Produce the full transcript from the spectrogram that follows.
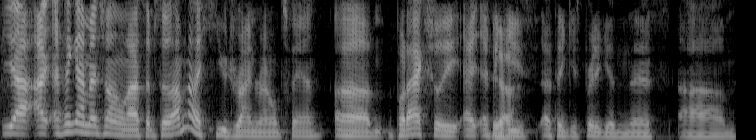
yeah, I, I think I mentioned on the last episode. I'm not a huge Ryan Reynolds fan, um, but actually, I, I think Yeah. he's I think he's pretty good in this. Um,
